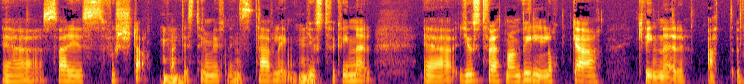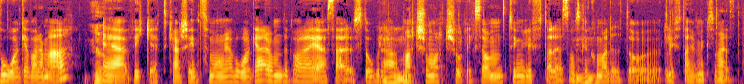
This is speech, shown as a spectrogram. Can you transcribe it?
Eh, Sveriges första faktiskt tyngdlyftningstävling just för kvinnor. Eh, just för att man vill locka kvinnor att våga vara med. Ja. Eh, vilket kanske inte så många vågar om det bara är så här stora macho-macho liksom, tyngdlyftare som ska komma dit och lyfta hur mycket som helst.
